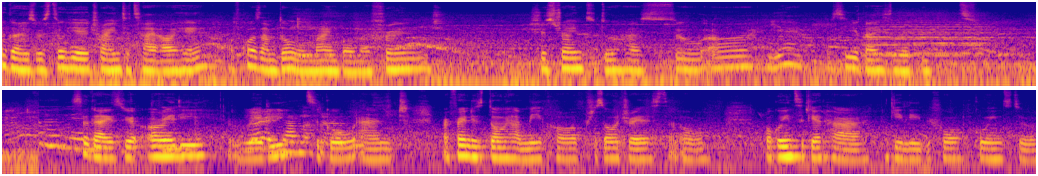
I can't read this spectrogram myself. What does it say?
so guys we're still here trying to tie our hair. Of course i'm done with mine but my friend she's trying to do hers. So uh yeah I'll see you guys in a bit. So guys we're already ready to go and my friend is done with her makeup. She's all dressed and all. We're going to get her gele before going to the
